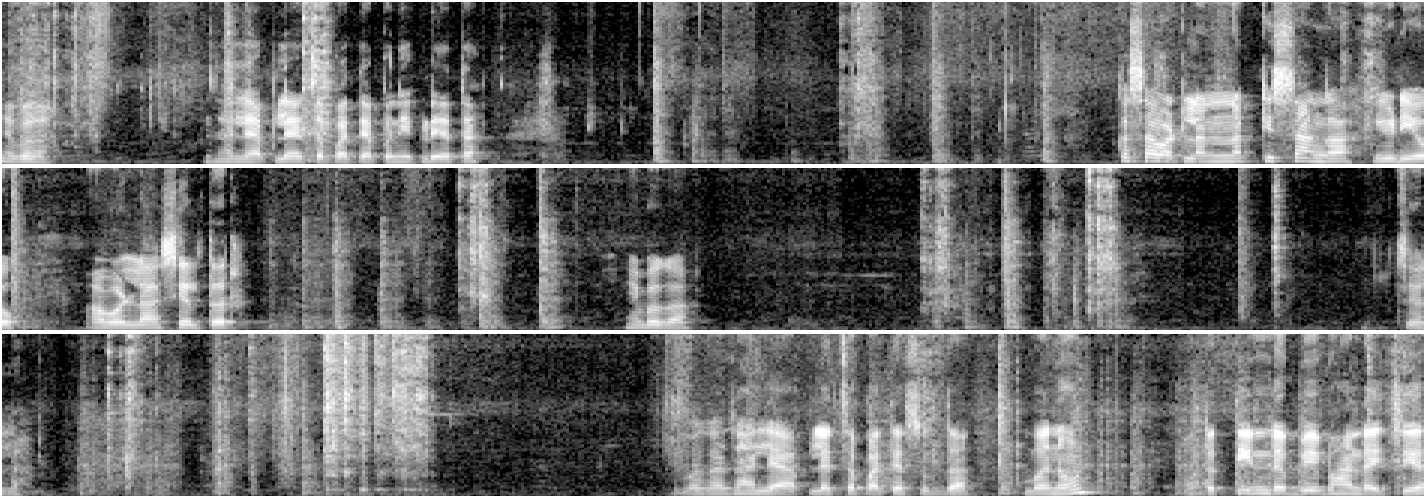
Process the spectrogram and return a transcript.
हे बघा झाल्या आपल्या चपात्या पण इकडे आता. कसा वाटला नक्कीच सांगा. व्हिडिओ आवडला असेल तर. हे बघा चला. बघा झाल्या आपल्या चपात्यासुद्धा बनवून. आता तीन डबे बांधायचे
